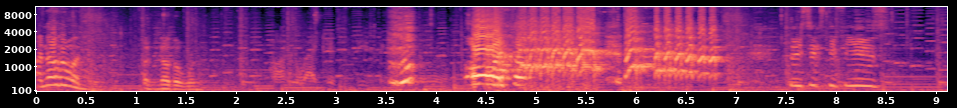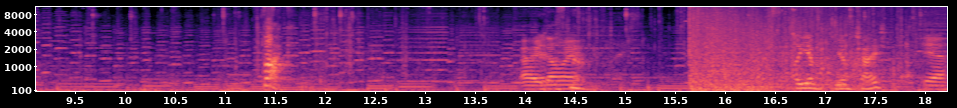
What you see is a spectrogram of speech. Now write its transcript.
Another one. Another one. Oh, I thought. 360 Fuze. Fuck. All right, don't worry. Oh, you have you have charge? Yeah.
